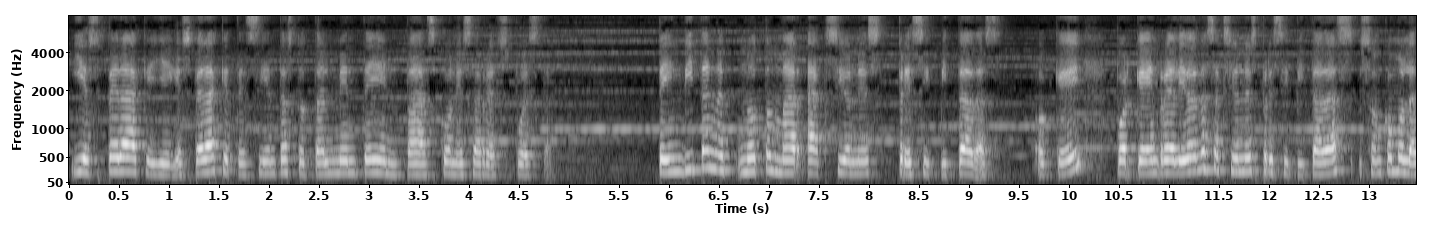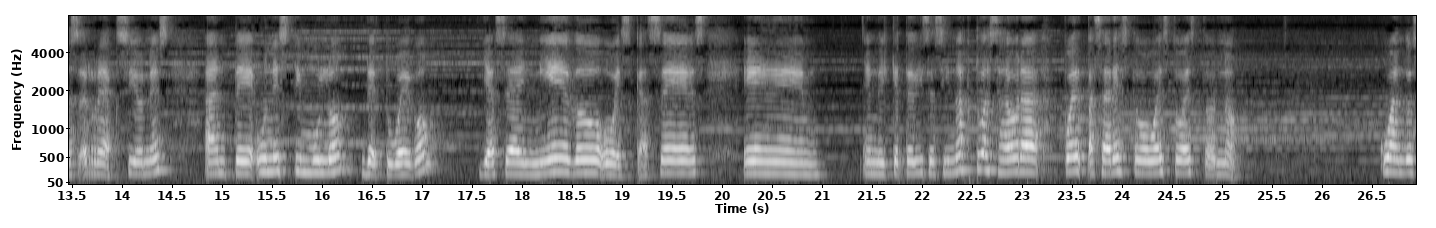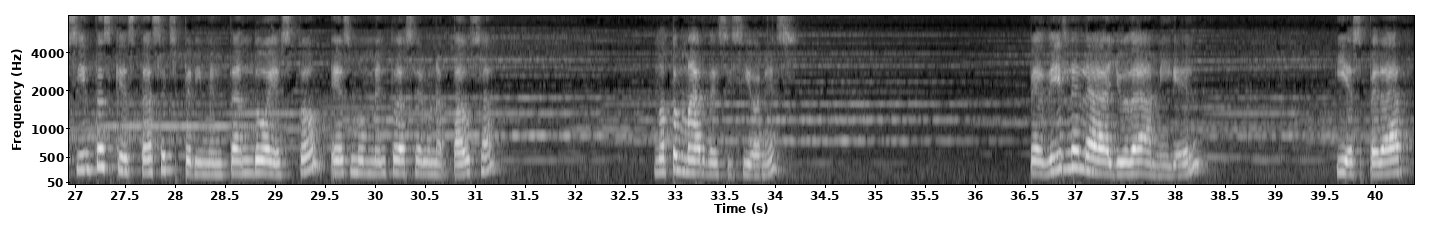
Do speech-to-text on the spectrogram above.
Y espera a que llegue, espera a que te sientas totalmente en paz con esa respuesta. Te invitan a no tomar acciones precipitadas, ¿ok? porque en realidad las acciones precipitadas son como las reacciones ante un estímulo de tu ego, ya sea en miedo o escasez, em, en el que te dice, si no actúas ahora puede pasar esto o esto o esto, no. Cuando sientas que estás experimentando esto, es momento de hacer una pausa, no tomar decisiones, pedirle la ayuda a Miguel, y esperar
